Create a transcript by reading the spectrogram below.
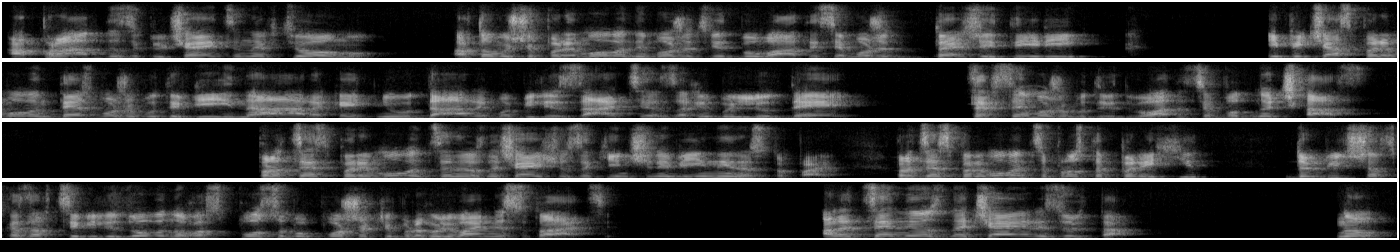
А правда заключається не в цьому, а в тому, що перемовини можуть відбуватися, може теж йти рік. І під час перемовин теж може бути війна, ракетні удари, мобілізація, загибель людей. Це все може бути відбуватися водночас. Процес перемовин це не означає, що закінчення війни наступає. Процес перемовин це просто перехід до більш, я б сказав, цивілізованого способу пошуків врегулювання ситуації. Але це не означає результат. Ну,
